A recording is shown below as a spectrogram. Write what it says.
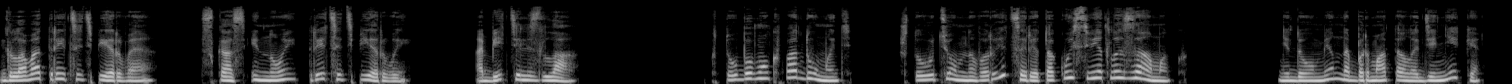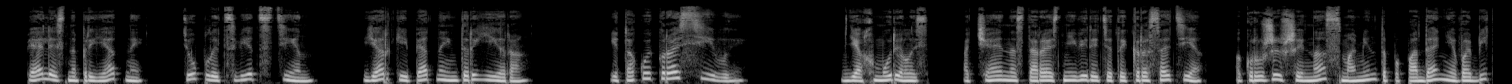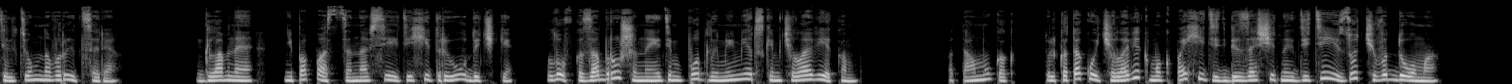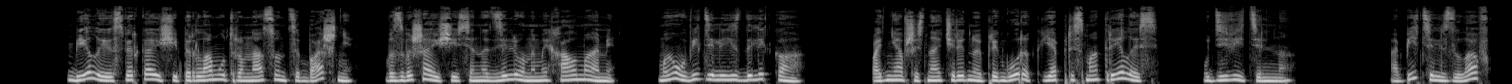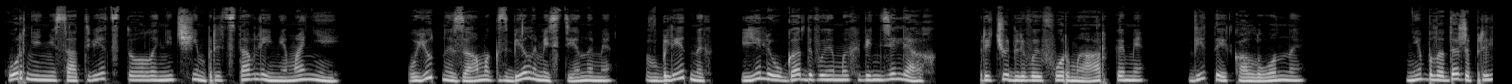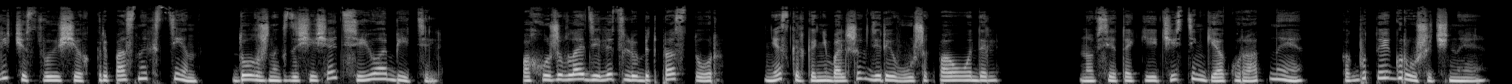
Глава 31. Сказ иной, 31. Обитель зла. Кто бы мог подумать, что у темного рыцаря такой светлый замок? Недоуменно бормотала Денеке, пялясь на приятный, теплый цвет стен, яркие пятна интерьера. И такой красивый. Я хмурилась, отчаянно стараясь не верить этой красоте, окружившей нас с момента попадания в обитель темного рыцаря. Главное, не попасться на все эти хитрые удочки, ловко заброшенные этим подлым и мерзким человеком. Потому как только такой человек мог похитить беззащитных детей из отчего дома. Белые, сверкающие перламутром на солнце башни, возвышающиеся над зелеными холмами, мы увидели издалека. Поднявшись на очередной пригорок, я присмотрелась Удивительно. Обитель зла в корне не соответствовала ничьим представлениям о ней. Уютный замок с белыми стенами, в бледных, еле угадываемых вензелях, причудливые формы арками, витые колонны. Не было даже приличествующих крепостных стен, должных защищать сию обитель. Похоже, владелец любит простор, несколько небольших деревушек поодаль, но все такие чистенькие, аккуратные, как будто игрушечные.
